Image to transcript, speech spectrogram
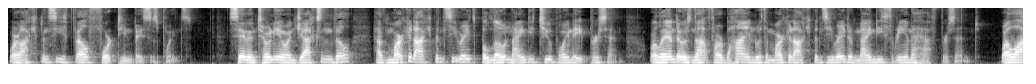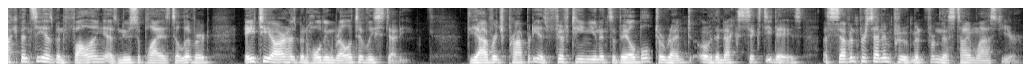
where occupancy fell 14 basis points. San Antonio and Jacksonville have market occupancy rates below 92.8%. Orlando is not far behind with a market occupancy rate of 93.5%. While occupancy has been falling as new supply is delivered, ATR has been holding relatively steady. The average property has 15 units available to rent over the next 60 days, a 7% improvement from this time last year.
